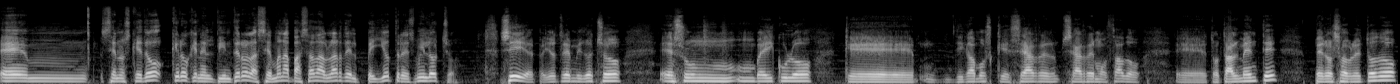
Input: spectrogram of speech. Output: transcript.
Em, se nos quedó, creo que en el tintero la semana pasada, hablar del Peugeot 3008. Sí, el Peugeot 3008 es un, un vehículo que digamos que se ha, remozado eh, totalmente, pero sobre todo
